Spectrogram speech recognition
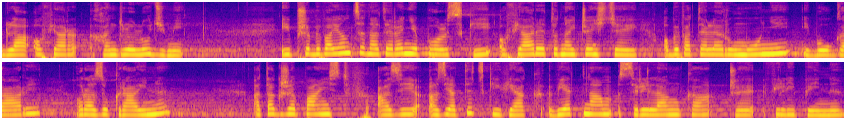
dla ofiar handlu ludźmi. I przebywające na terenie Polski ofiary to najczęściej obywatele Rumunii i Bułgarii oraz Ukrainy, a także państw Azji, azjatyckich jak Wietnam, Sri Lanka czy Filipiny.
